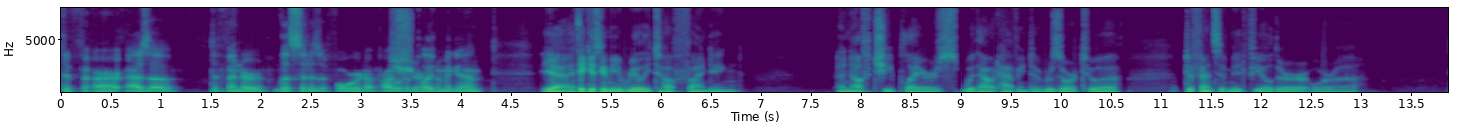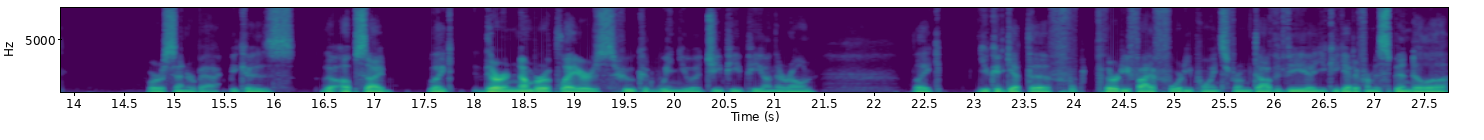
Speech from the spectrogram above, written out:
def- or as a defender listed as a forward. I probably would have Sure. played him again. Yeah, I think it's going to be really tough finding enough cheap players without having to resort to a defensive midfielder or a or a center back because the upside like there are a number of players who could win you a GPP on their own. Like you could get the f- 35 40 points from David Villa, you could get it from Espindola,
